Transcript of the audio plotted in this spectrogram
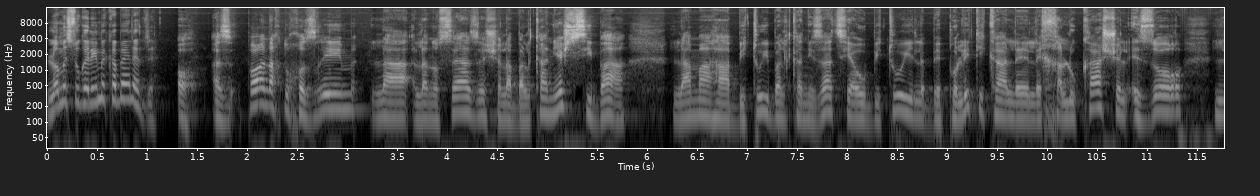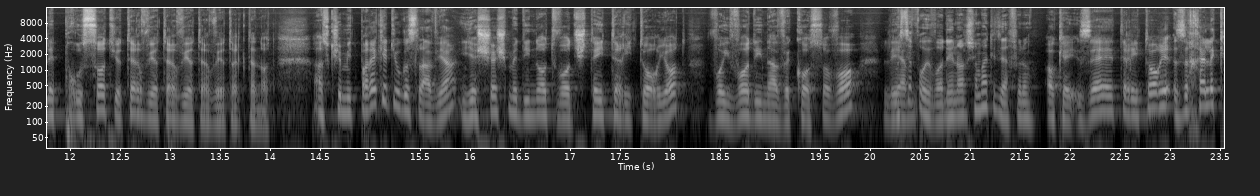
לא מסוגלים לקבל את זה. או, אז פה אנחנו חוזרים לנושא הזה של הבלקן. יש סיבה למה הביטוי בלקניזציה הוא ביטוי בפוליטיקה לחלוקה של אזור לפרוסות יותר ויותר ויותר ויותר קטנות. אז כשמת... מתפרקת יוגוסלביה, יש שש מדינות ועוד שתי טריטוריות, וויבודינה וקוסובו. זה וויבודינה? לא שמעתי את זה אפילו. אוקיי, זה טריטוריה, זה חלק...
